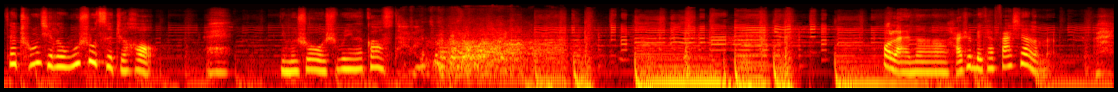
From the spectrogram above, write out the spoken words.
在重启了无数次之后，哎，你们说我是不是应该告诉他了？后来呢，还是被他发现了嘛。哎，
